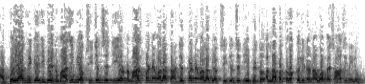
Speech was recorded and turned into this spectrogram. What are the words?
اب کوئی آدمی کہ جی بے نمازی بھی آکسیجن سے جی اور نماز پڑھنے والا تحجد پڑھنے والا بھی آکسیجن سے جی پھر تو اللہ پر توکل ہی نہ ہوا، میں سانس ہی نہیں لوں گا۔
